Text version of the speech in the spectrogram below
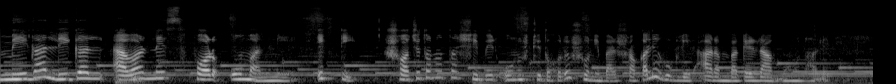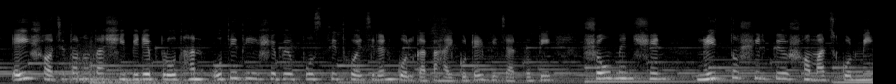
Mega legal awareness for women নিয়ে একটি সচেতনতা শিবির অনুষ্ঠিত হলো শনিবার সকালে হুগলির আরামবাগের রামমোহন হলে। এই সচেতনতা শিবিরে প্রধান অতিথি হিসেবে উপস্থিত হয়েছিলেন কলকাতা হাইকোর্টের বিচারপতি সৌমেন সেন, নৃত্যশিল্পী ও সমাজকর্মী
